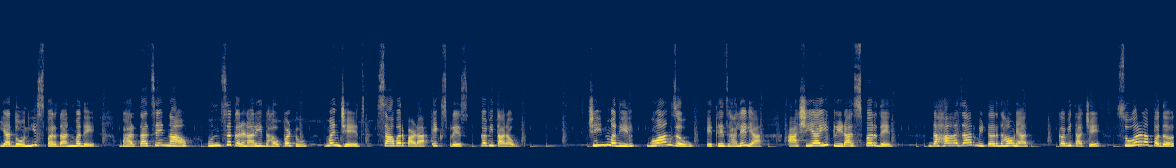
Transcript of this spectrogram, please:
या दोन्ही स्पर्धांमध्ये भारताचे नाव उंच करणारी धावपटू म्हणजेच सावरपाडा एक्सप्रेस कविता राऊत चीनमधील गुआंगजऊ येथे झालेल्या आशियाई क्रीडा स्पर्धेत दहा हजार मीटर धावण्यात कविताचे सुवर्णपदक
